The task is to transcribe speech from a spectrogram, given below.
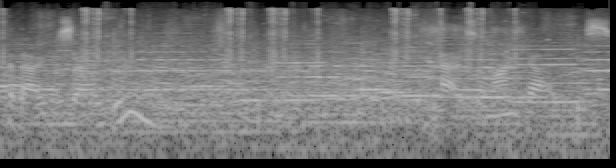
Ne kadar güzel değil mi? Her zaman geldiniz.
